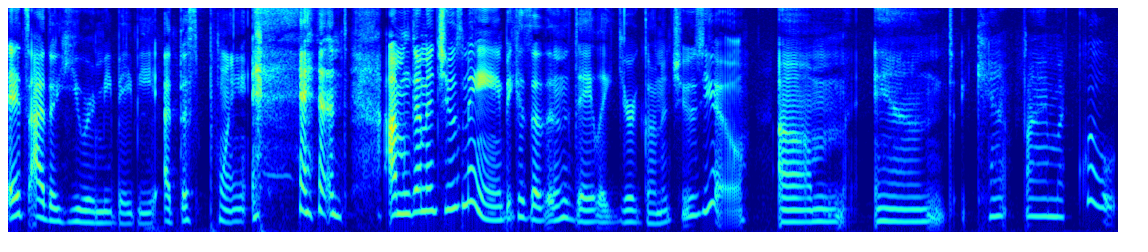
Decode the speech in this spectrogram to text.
it's either you or me, baby, at this point. and I'm gonna choose me because at the end of the day, like, you're gonna choose you. Um, and I can't find my quote.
